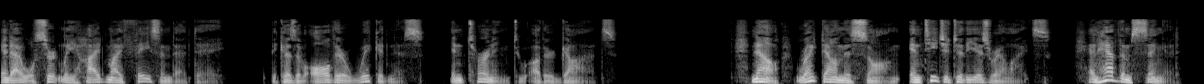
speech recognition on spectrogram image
And i will certainly hide my face in that day because of all their wickedness in turning to other gods. Now write down this song and teach it to the israelites and have them sing it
